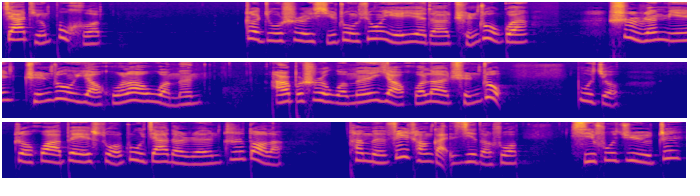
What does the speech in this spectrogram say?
家庭不和。这就是习仲勋爷爷的群众观：是人民群众养活了我们，而不是我们养活了群众。不久。这话被锁住家的人知道了，他们非常感激地说：“习书记真，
